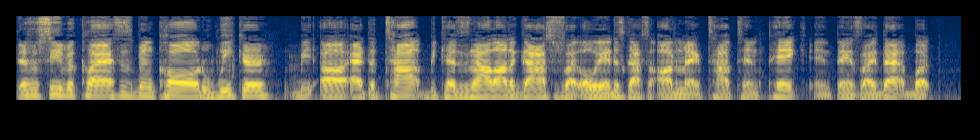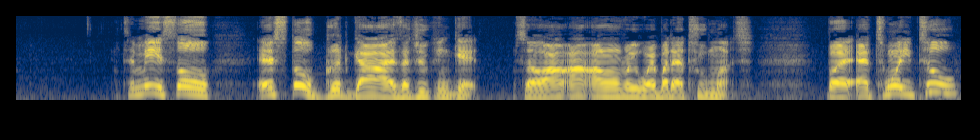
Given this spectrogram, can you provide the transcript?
This receiver class has been called weaker uh, at the top because there's not a lot of guys who's like, oh yeah, this guy's an automatic top 10 pick and things like that. But to me, it's still it's still good guys that you can get. So I, I don't really worry about that too much. But at 22,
